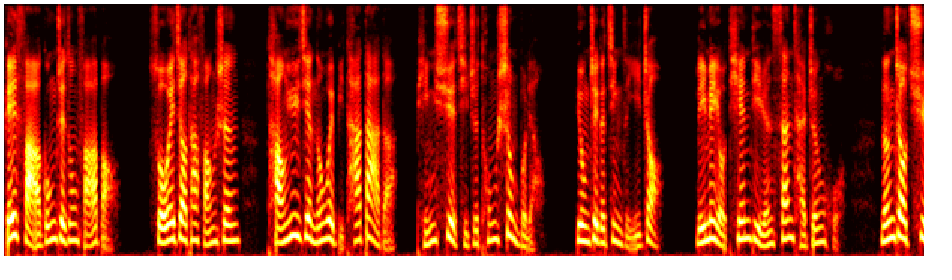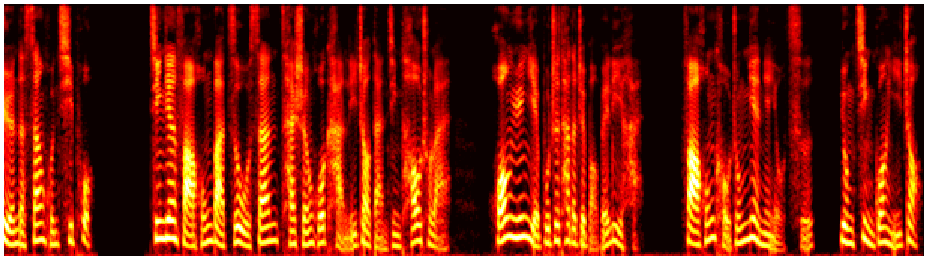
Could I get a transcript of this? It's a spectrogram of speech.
给法公这宗法宝，所谓叫他防身。倘遇见能为比他大的，凭血气之通胜不了。用这个镜子一照，里面有天地人三才真火，能照去人的三魂七魄。今天法红把子午三才神火砍离照胆镜掏出来，黄云也不知他的这宝贝厉害。法红口中念念有词，用镜光一照，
